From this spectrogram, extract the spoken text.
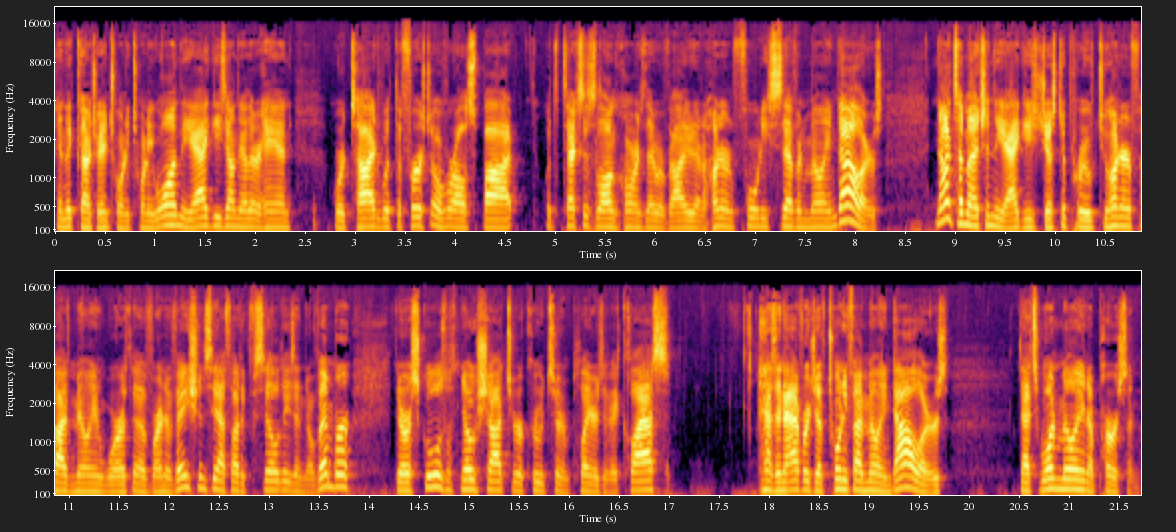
in the country in 2021. The Aggies, on the other hand, were tied with the first overall spot with the Texas Longhorns. They were valued at $147 million. Not to mention the Aggies just approved 205 million worth of renovations to athletic facilities in November, there are schools with no shot to recruit certain players. If a class has an average of $25 million, that's 1 million a person,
